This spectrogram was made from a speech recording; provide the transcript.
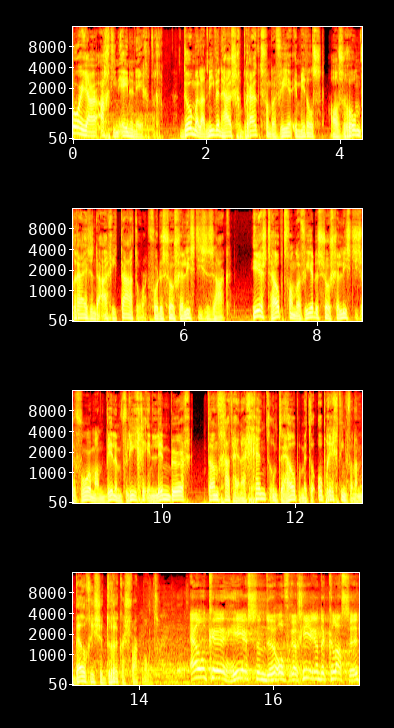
Voorjaar 1891. Domela Nieuwenhuis gebruikt Van der Veer inmiddels als rondreizende agitator voor de socialistische zaak. Eerst helpt Van der Veer de socialistische voorman Willem Vliegen in Limburg. Dan gaat hij naar Gent om te helpen met de oprichting van een Belgische drukkersvakbond. Elke heersende of regerende klasse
